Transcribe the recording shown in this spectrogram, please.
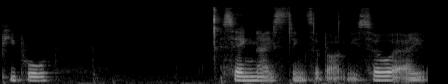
people saying nice things about me. So I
